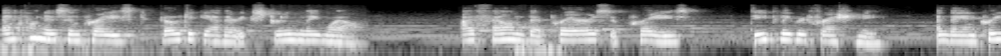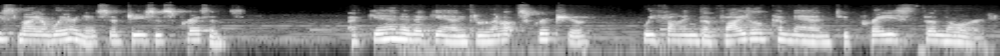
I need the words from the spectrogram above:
Thankfulness and praise go together extremely well. I've found that prayers of praise deeply refresh me and they increase my awareness of Jesus' presence. Again and again throughout Scripture, we find the vital command to praise the Lord.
